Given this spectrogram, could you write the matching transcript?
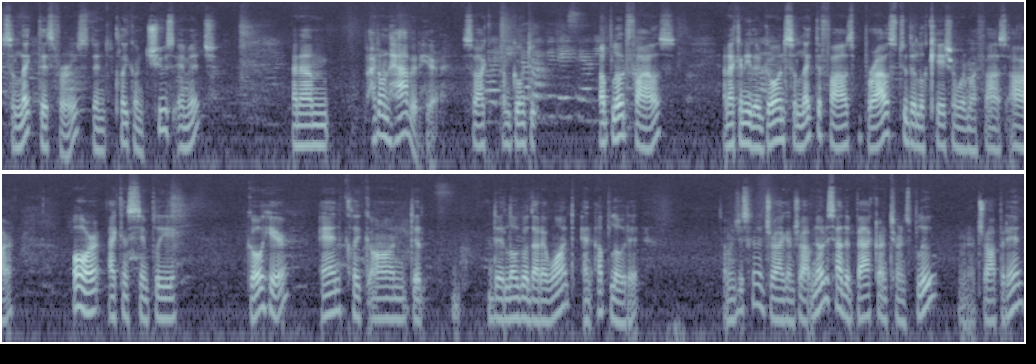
Select this first, then click on choose image. And I'm, I don't have it here. So I, I'm going to upload files. And I can either go and select the files, browse to the location where my files are, or I can simply go here and click on the, the logo that I want and upload it. So I'm just going to drag and drop. Notice how the background turns blue. I'm going to drop it in.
